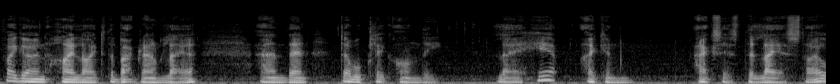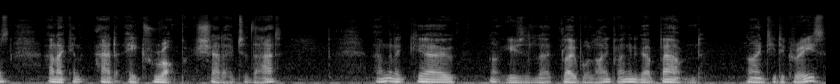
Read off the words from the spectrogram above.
If I go and highlight the background layer and then double click on the layer here, I can access the layer styles and I can add a drop shadow to that. I'm going to go, not use the global light, but I'm going to go about 90 degrees,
